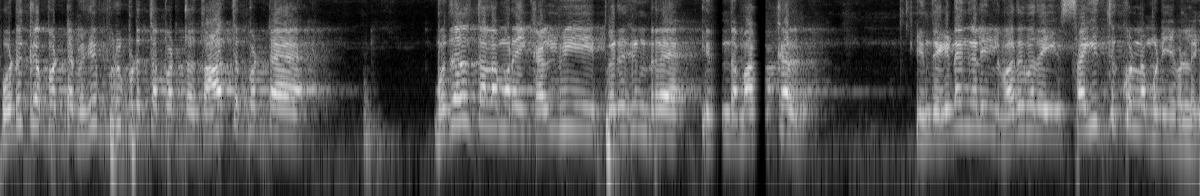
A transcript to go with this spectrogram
ஒடுக்கப்பட்ட மிகப்பிற்படுத்தப்பட்ட தாழ்த்தப்பட்ட முதல் தலைமுறை கல்வியை பெறுகின்ற இந்த மக்கள் இந்த இடங்களில் வருவதை சகித்துக் கொள்ள முடியவில்லை.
